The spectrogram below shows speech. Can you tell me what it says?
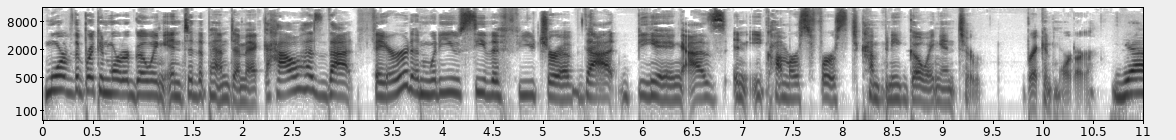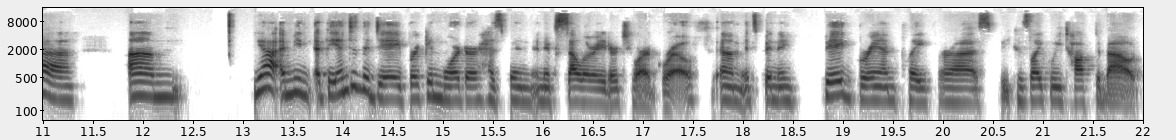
more of the brick and mortar going into the pandemic. How has that fared? And what do you see the future of that being as an e-commerce first company going into brick and mortar? Yeah. Um, yeah, I mean, at the end of the day, brick and mortar has been an accelerator to our growth. Um, it's been a big brand play for us because, like we talked about,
